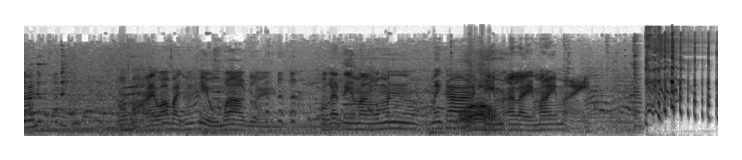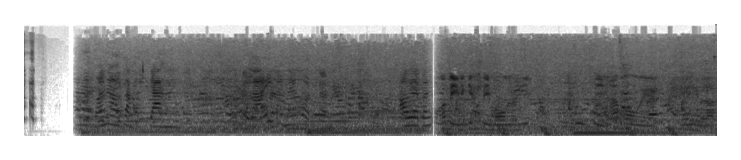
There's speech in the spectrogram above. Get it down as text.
กันโอ้โหไอ้ว่าไปฉันหิวมากเลย ปกติมันก็มันไม่กล้ากินอะไรไม่ไหมมะนาวสั่งจานไม่เป็นไรกินได้หมดกันเอาเลยไปปกตินี่กินสี่โมงเลยนี่สี่ห้าโมงเลยไม่อยู่แล้ว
